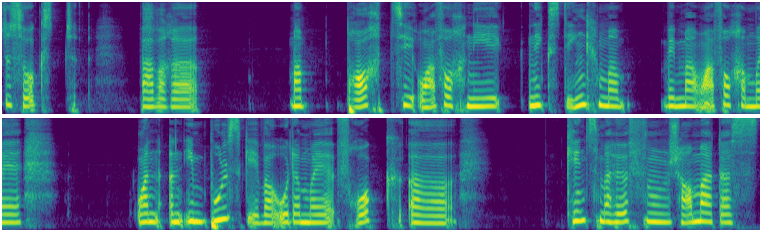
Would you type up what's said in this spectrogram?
du sagst, Barbara, man braucht sich einfach nie nichts denken, man, wenn man einfach einmal einen, einen Impuls geben oder mal fragt, äh, könnt ihr mir helfen, schau mal, dass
